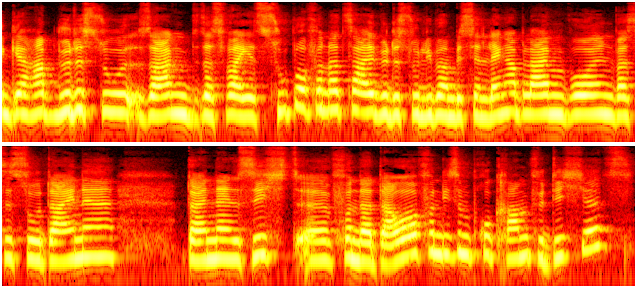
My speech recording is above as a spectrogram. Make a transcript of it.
gehabt. Würdest du sagen, das war jetzt super von der Zeit? Würdest du lieber ein bisschen länger bleiben wollen? Was ist so deine, deine Sicht äh, von der Dauer von diesem Programm für dich jetzt?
